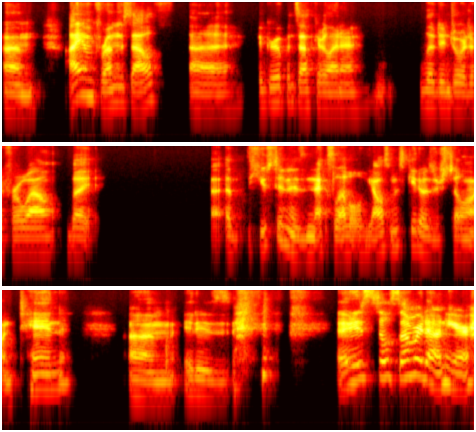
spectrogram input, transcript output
Um, I am from the South. Uh, I grew up in South Carolina, lived in Georgia for a while, but uh, Houston is next level. Y'all's mosquitoes are still on 10. Um, it is, it is still summer down here,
